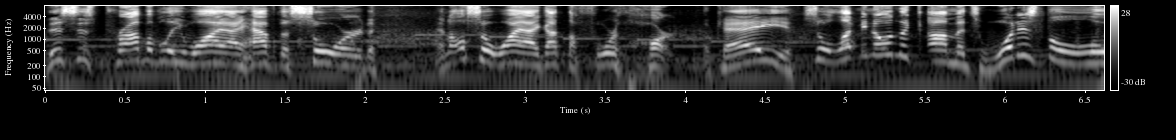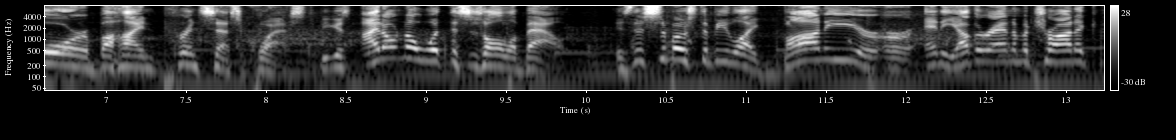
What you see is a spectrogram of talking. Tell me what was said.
this is probably why I have the sword and also why I got the fourth heart, okay? So let me know in the comments, what is the lore behind Princess Quest? Because I don't know what this is all about. Is this supposed to be like Bonnie or, or any other animatronic?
